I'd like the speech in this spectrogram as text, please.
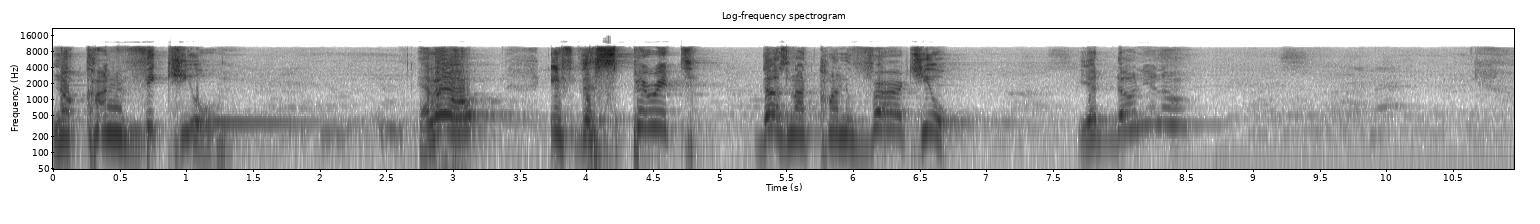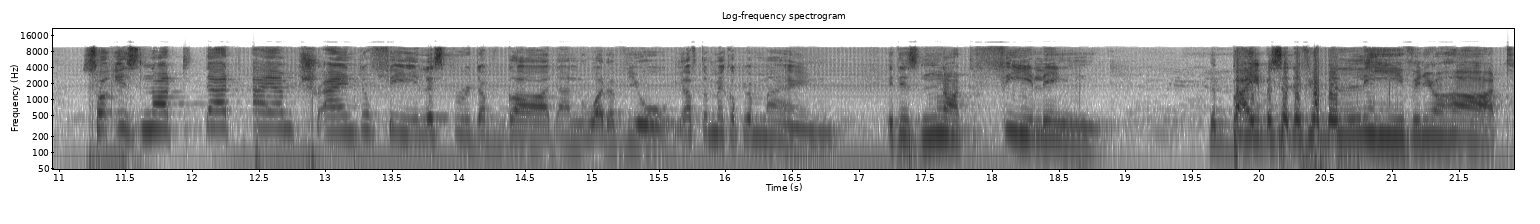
not convict you, hello, if the Spirit does not convert you, you're done, you know. So it's not that I am trying to feel the Spirit of God and what of you. You have to make up your mind. It is not feeling. The Bible said if you believe in your heart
